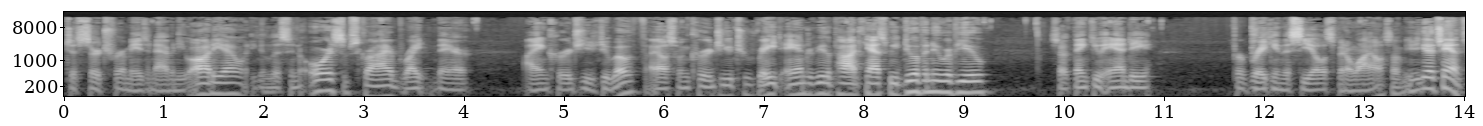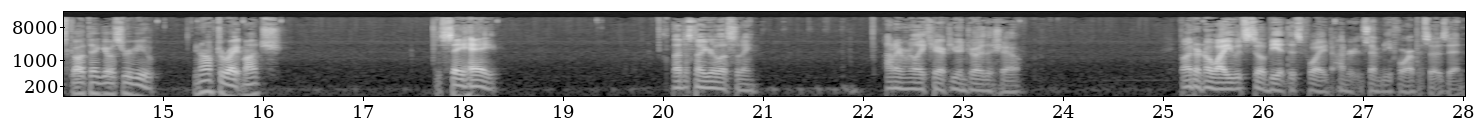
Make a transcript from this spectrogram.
Just search for Amazing Avenue Audio, and you can listen or subscribe right there. I encourage you to do both. I also encourage you to rate and review the podcast. We do have a new review, so thank you, Andy, for breaking the seal. It's been a while, so if you get a chance, go out there and give us a review. You don't have to write much. Just say hey. Let us know you're listening. I don't even really care if you enjoy the show. I don't know why you would still be at this point, 174 episodes in.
